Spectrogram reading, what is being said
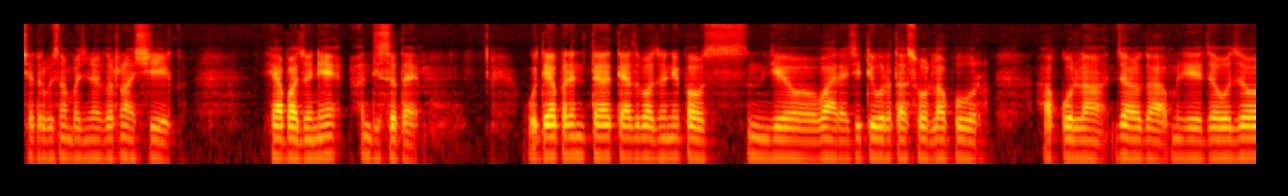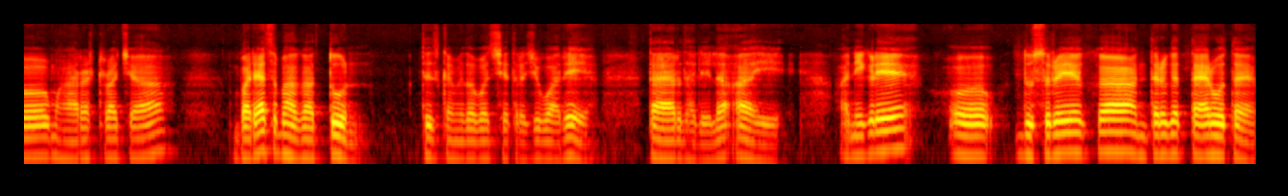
छत्रपती संभाजीनगर नाशिक ह्या बाजूने दिसत आहे. उद्यापर्यंत त्याच बाजूने पाऊस म्हणजे वाऱ्याची तीव्रता सोलापूर अकोला जळगाव म्हणजे जवळजवळ महाराष्ट्राच्या बऱ्याच भागातून तेच कमी दाबात क्षेत्राचे वारे तयार झालेलं आहे. आणि इकडे दुसरे दुसरं अंतर्गत तयार होत आहे.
